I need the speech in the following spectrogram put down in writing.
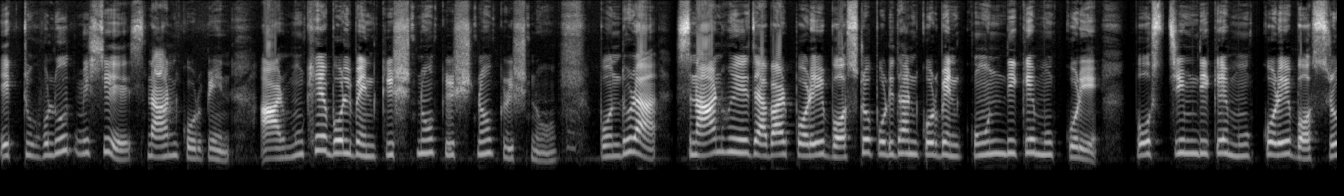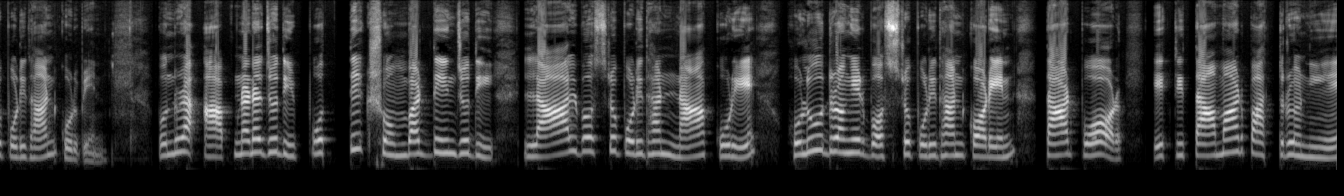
একটু হলুদ মিশিয়ে স্নান করবেন। আর মুখে বলবেন, কৃষ্ণ কৃষ্ণ কৃষ্ণ। বন্ধুরা, স্নান হয়ে যাবার পরে বস্ত্র পরিধান করবেন কোন দিকে মুখ করে? পশ্চিম দিকে মুখ করে বস্ত্র পরিধান করবেন। বন্ধুরা, আপনারা যদি প্রত্যেক সোমবার দিন যদি লাল বস্ত্র পরিধান না করে হলুদ রঙের বস্ত্র পরিধান করেন। তারপর একটি তামার পাত্র নিয়ে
